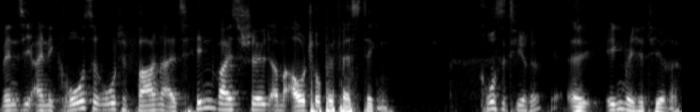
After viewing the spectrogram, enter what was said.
wenn sie eine große rote Fahne als Hinweisschild am Auto befestigen. Große Tiere. Ja, äh, irgendwelche Tiere.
